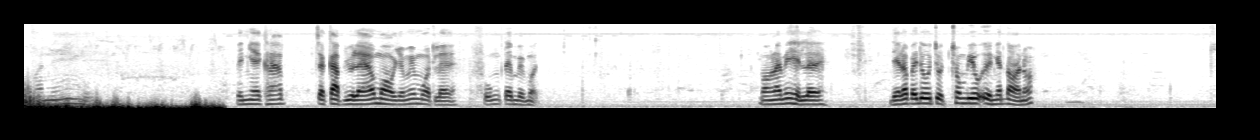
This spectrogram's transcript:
ประมาณนี้ เป็นไงครับ จะกลับอยู่แล้วหมอกยังไม่หมดเลย ฟุ้งเต็มไปหมด มองอะไรไม่เห็นเลย เดี๋ยวเราไปดูจุดชมวิวอื่นกันต่อเนาะ เค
